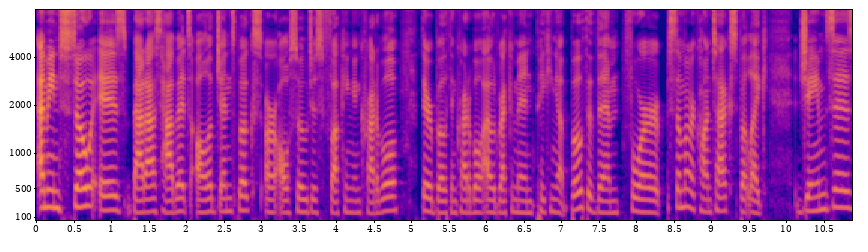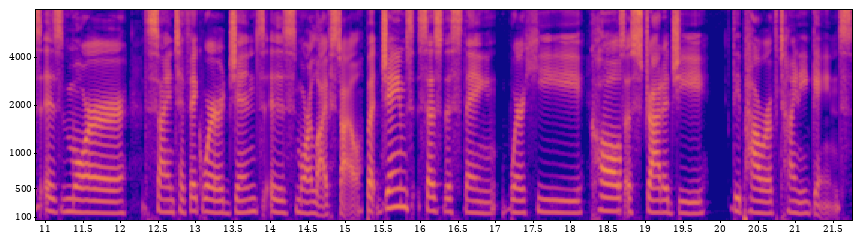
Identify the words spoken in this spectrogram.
I mean, so is Badass Habits. All of Jen's books are also just fucking incredible. They're both incredible. I would recommend picking up both of them for similar context, but like James's is more scientific, where Jen's is more lifestyle. But James says this thing where he calls a strategy the power of tiny gains.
